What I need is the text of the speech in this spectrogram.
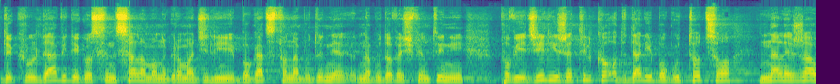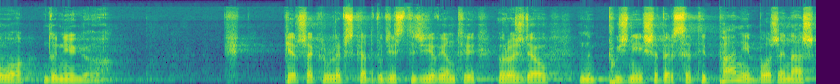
Gdy król Dawid i jego syn Salomon gromadzili bogactwo na, budynie, na budowę świątyni, powiedzieli, że tylko oddali Bogu to, co należało do niego. Pierwsza Królewska, 29 rozdział, późniejsze wersety. Panie Boże nasz,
